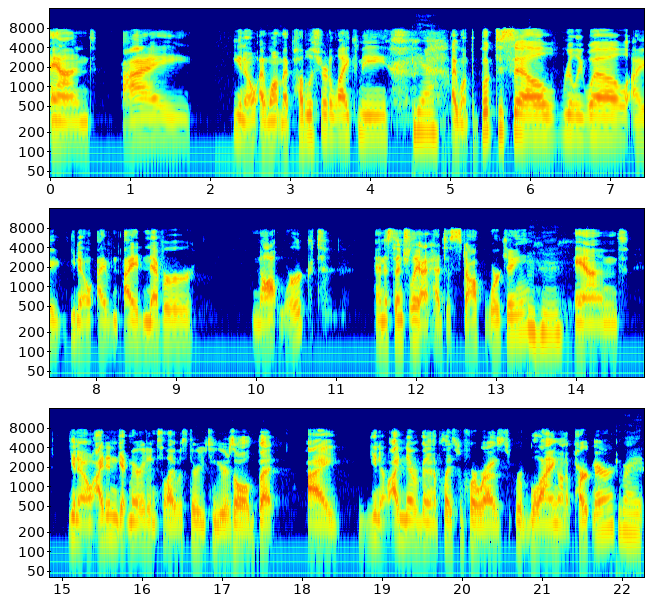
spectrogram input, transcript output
and i you know i want my publisher to like me Yeah. I want the book to sell really well. I, you know, I've I had never not worked and essentially I had to stop working hmm and you know, I didn't get married until I was 32 years old, but I, you know, I'd never been in a place before where I was relying on a partner Right.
